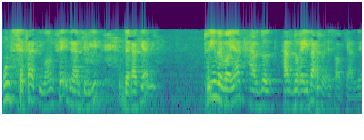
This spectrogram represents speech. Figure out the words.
اون صفتی و اون فعلی هم که بگید کردید؟ تو این روایت هر دو, هر دو غیبت رو حساب کرده.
